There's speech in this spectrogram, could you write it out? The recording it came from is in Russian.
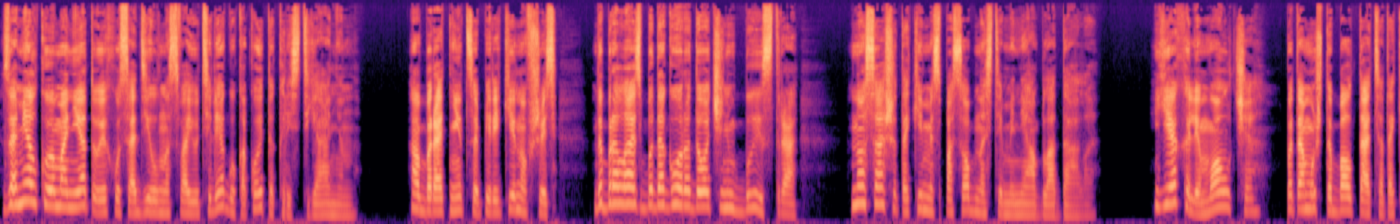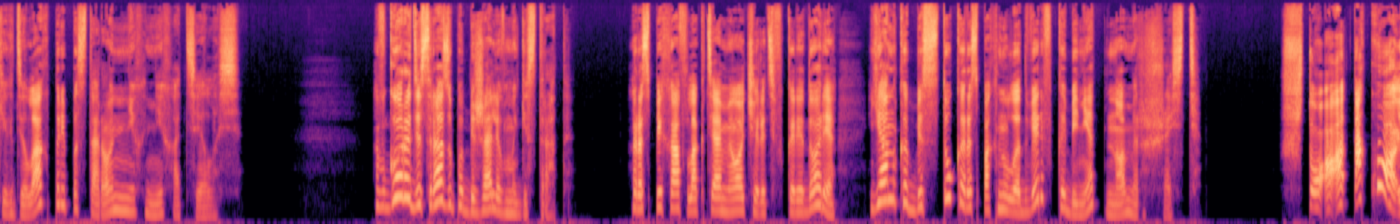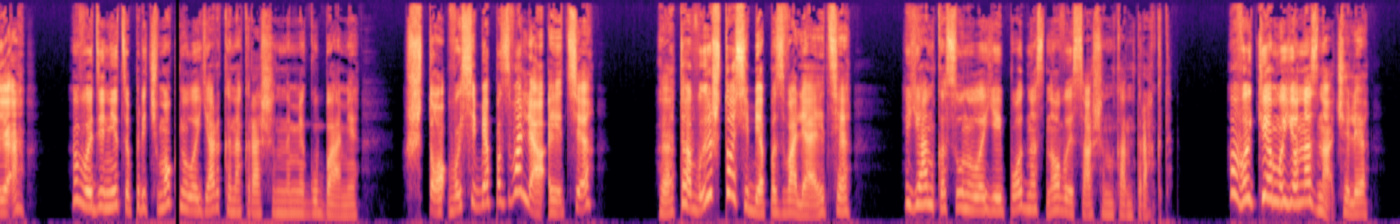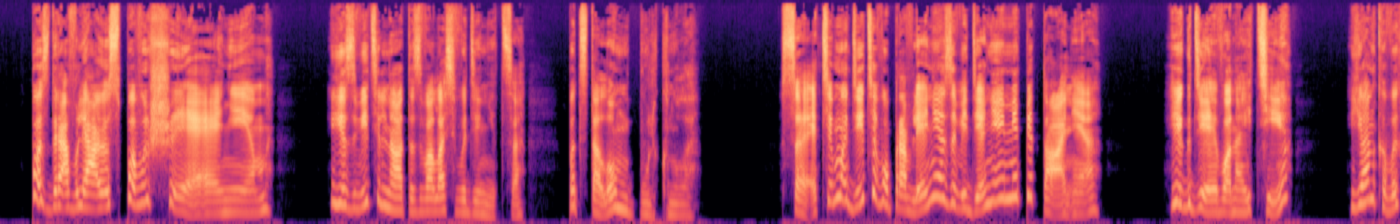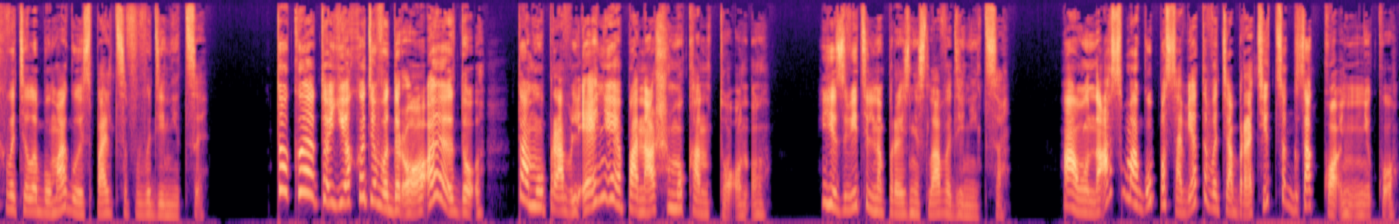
За мелкую монету их усадил на свою телегу какой-то крестьянин. Оборотница, перекинувшись, добралась бы до города очень быстро, но Саша такими способностями не обладала. Ехали молча, потому что болтать о таких делах при посторонних не хотелось. В городе сразу побежали в магистрат. Распихав локтями очередь в коридоре, Янка без стука распахнула дверь в кабинет номер шесть. «Что такое?» Водяница причмокнула ярко накрашенными губами. «Что вы себе позволяете?» «Это вы что себе позволяете?» Янка сунула ей под нос новый Сашин контракт. «Вы кем ее назначили?» «Поздравляю с повышением!» Язвительно отозвалась водяница. Под столом булькнула. «С этим идите в управление заведениями питания». «И где его найти?» Янка выхватила бумагу из пальцев водяницы. «Так это ехать в Дроэду, там управление по нашему кантону», — язвительно произнесла водяница. «А у нас могу посоветовать обратиться к законнику».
